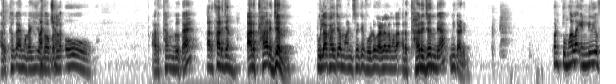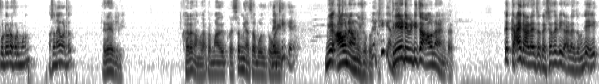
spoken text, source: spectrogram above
अर्थ काय? शब्द वापरला. ओ. अर्थांग काय? अर्थार्जन. अर्थार्जन. पुलाखालच्या माणसाचे फोटो काढायला मला अर्थार्जन द्या मी काढेन. पण तुम्हाला इंडिव्हिज्युअल फोटोग्राफर म्हणून असं नाही वाटत? रेअरली खरं सांगू आता माझं कसं मी असं बोलतो. ठीक आहे. मी आव नाही आणू नाही, ठीक शकत आहे. क्रिएटिव्हिटीचा आव नाही आणतात. ते काय काढायचं कशासाठी काढायचं? म्हणजे एक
